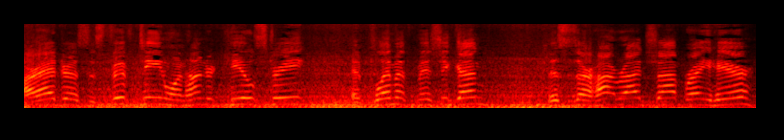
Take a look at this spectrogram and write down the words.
Our address is 15100 Keel Street in Plymouth, Michigan. This is our hot rod shop right here.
